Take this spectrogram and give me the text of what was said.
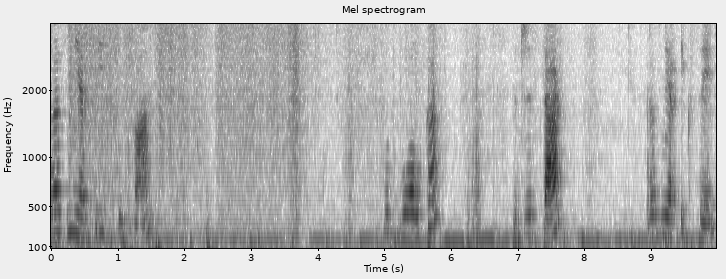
Размер 32. Футболка. G-Star. Размер XL.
